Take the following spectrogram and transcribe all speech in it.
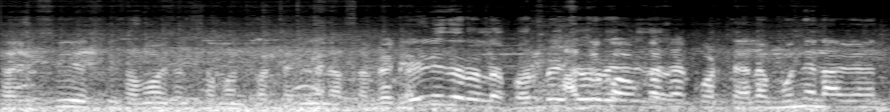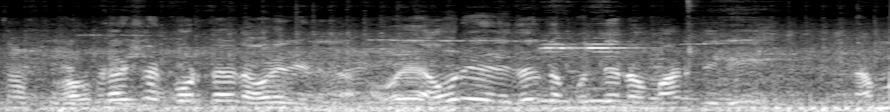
sir S C S T ಸಮಾಜಕ್ಕೆ ಸಂಬಂಧಪಟ್ಟಂಗೆ ನಾವು ಸಭೆ ಹೇಳಿದಾರಲ್ಲ ಪರಮೇಶ್ವರ್. ಅವಕಾಶ ಕೊಡ್ತಾ ಇಲ್ಲ. ಮುಂದೆ ನಾವೇನಂತ ತೋರಿಸ್ತೀವಿ ಅವಕಾಶ ಕೊಡ್ತಾ ಇದ್ದಾರೆ ಅವರೇ ಹೇಳಿಲ್ಲ ಅವರೇ ಅವರೇ ಹೇಳಿದ್ರೆ ನಮ್ಮ ಮುಂದೆ ನಾವು ಮಾಡ್ತೀವಿ. ನಮ್ಮ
